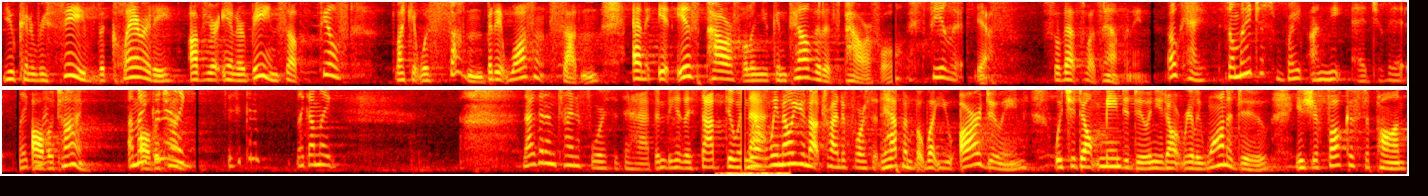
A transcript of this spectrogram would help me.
you can receive the clarity of your inner being. So it feels like it was sudden, but it wasn't sudden. And it is powerful, and you can tell that it's powerful. I feel it. Yes. So that's what's happening Okay, so am I just right on the edge of it? Like, all the I- time. Am I all gonna like? Is it gonna like? I'm like. Not that I'm trying to force it to happen because I stopped doing that. Well, we know you're not trying to force it to happen, but what you are doing, which you don't mean to do and you don't really want to do, is you're focused upon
